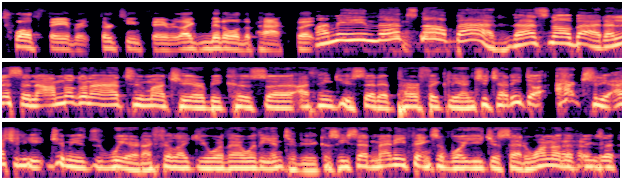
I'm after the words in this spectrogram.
12th favorite, 13th favorite, like middle of the pack. But I mean, that's not bad. That's not bad. And listen, I'm not going to add too much here because uh, I think you said it perfectly. And Chicharito, actually, actually, Jimmy, it's weird. I feel like you were there with the interview because he said many things of what you just said. One of the things that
